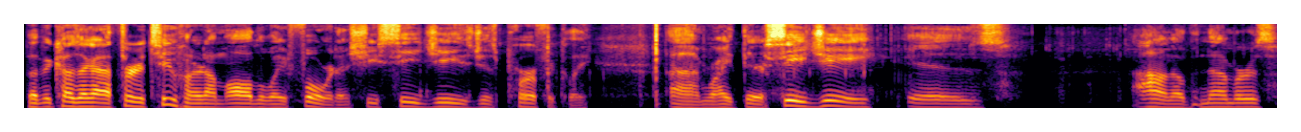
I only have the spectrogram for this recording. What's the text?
But because I got a 3200, I'm all the way forward. And she CGs just perfectly um, right there. CG is, I don't know the numbers,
